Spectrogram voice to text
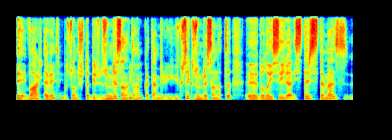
E, var, evet. Bu sonuçta bir zümre sanatı hakikaten. Bir yüksek zümre sanatı. E, dolayısıyla ister istemez e,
